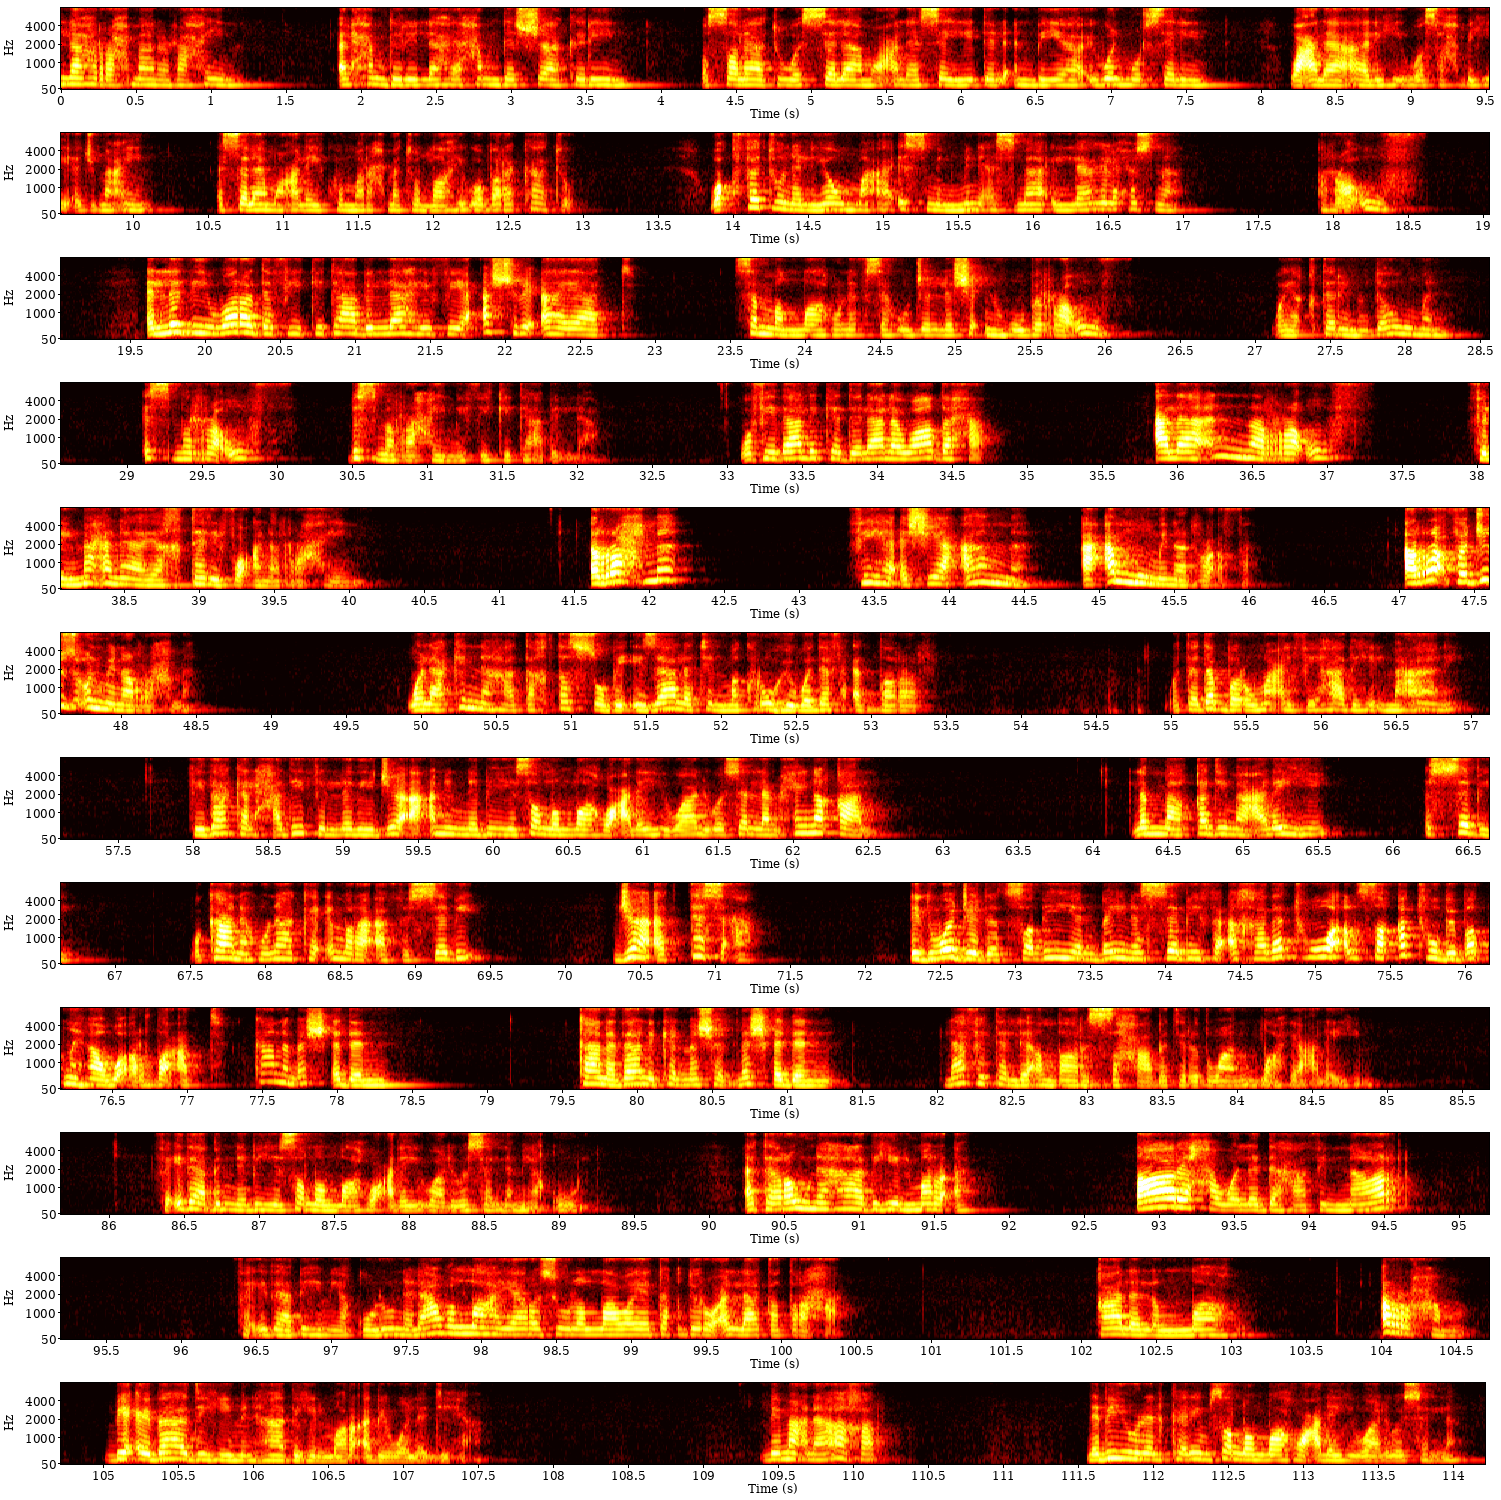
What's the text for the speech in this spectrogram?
الله الرحمن الرحيم. الحمد لله حمد الشاكرين والصلاة والسلام على سيد الأنبياء والمرسلين وعلى آله وصحبه أجمعين. السلام عليكم ورحمة الله وبركاته. وقفتنا اليوم مع اسم من أسماء الله الحسنى الرؤوف الذي ورد في كتاب الله في عشر آيات. سمى الله نفسه جل شأنه بالرؤوف ويقترن دوما اسم الرؤوف باسم الرحيم في كتاب الله. وفي ذلك دلالة واضحة على أن الرؤوف في المعنى يختلف عن الرحيم. الرحمة فيها أشياء عامة أعم من الرأفة. الرأفة جزء من الرحمة ولكنها تختص بإزالة المكروه ودفع الضرر. وتدبروا معي في هذه المعاني. في ذاك الحديث الذي جاء عن النبي صلى الله عليه وآله وسلم حين قال لما قدم عليه السبي وكان هناك امرأة في السبي جاءت تسعى إذ وجدت صبيا بين السبي فأخذته وألصقته ببطنها وأرضعت. كان مشهدا. كان ذلك المشهد مشهدا لافتا لأنظار الصحابة رضوان الله عليهم. فإذا بالنبي صلى الله عليه وآله وسلم يقول أترون هذه المرأة طارح ولدها في النار؟ فإذا بهم يقولون لا والله يا رسول الله وهي تقدر ألا تطرحه قال الله أرحم بعباده من هذه المرأة بولدها. بمعنى آخر نبينا الكريم صلى الله عليه وآله وسلم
